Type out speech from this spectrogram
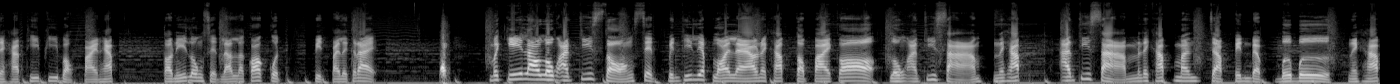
นะครับที่พี่บอกไปนะครับ ตอนนี้ลงเสร็จแล้วแล้วก็กดปิดไปเลยก็ได้ เมื่อกี้เราลงอันที่ 2 เสร็จเป็นที่เรียบร้อยแล้วนะครับ ต่อไปก็ลงอันที่ 3 นะครับ อันที่ 3 นะครับ มันจะเป็นแบบเบอร์เบอร์นะครับ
